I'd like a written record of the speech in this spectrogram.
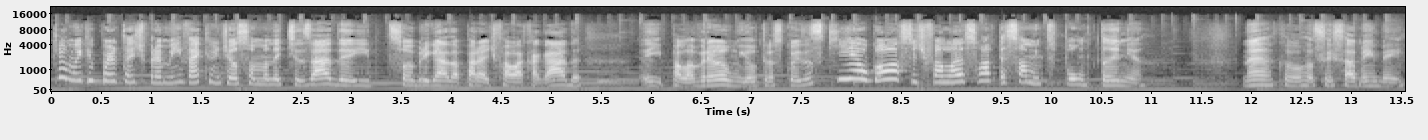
Que é muito importante para mim, vai que um dia eu sou monetizada e sou obrigada a parar de falar cagada e palavrão e outras coisas que eu gosto de falar. Eu sou uma pessoa muito espontânea, né? Como vocês sabem bem.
